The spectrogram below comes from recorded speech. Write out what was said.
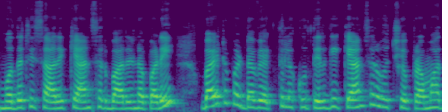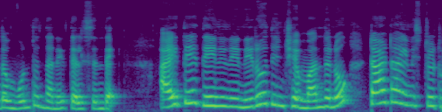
మొదటిసారి క్యాన్సర్ బారిన పడి బయటపడ్డ వ్యక్తులకు తిరిగి క్యాన్సర్ వచ్చే ప్రమాదం ఉంటుందని తెలిసిందే. అయితే దీనిని నిరోధించే మందును టాటా ఇన్స్టిట్యూట్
